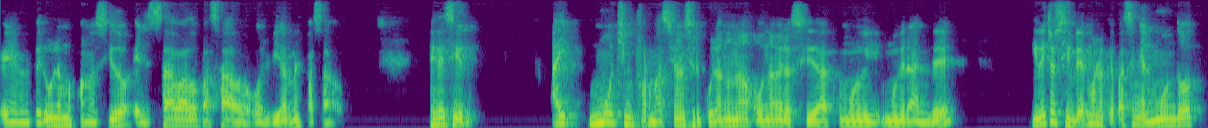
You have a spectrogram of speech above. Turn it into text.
en Perú, lo hemos conocido el sábado pasado o el viernes pasado. Es decir, hay mucha información circulando a una, velocidad muy, muy grande. Y de hecho, si vemos lo que pasa en el mundo,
